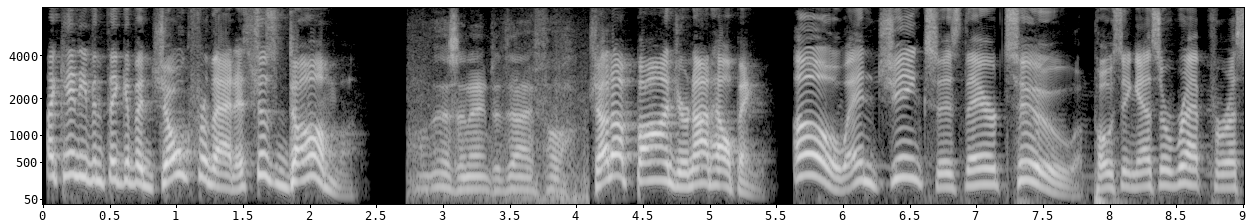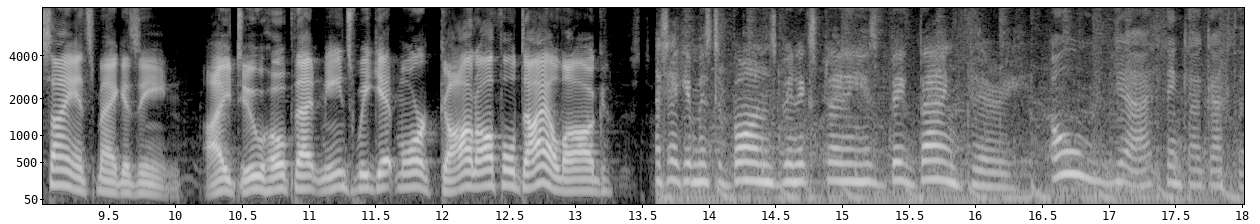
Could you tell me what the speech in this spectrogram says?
I can't even think of a joke for that. It's just dumb. Well, there's a name to die for. Shut up, Bond. You're not helping. Oh, and Jinx is there too, posing as a rep for a science magazine. I do hope that means we get more god awful dialogue. I take it Mr. Bond's been explaining his Big Bang Theory. Oh, yeah, I think I got the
